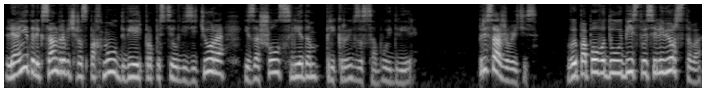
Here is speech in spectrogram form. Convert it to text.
Леонид Александрович распахнул дверь, пропустил визитера и зашел следом, прикрыв за собой дверь. «Присаживайтесь. Вы по поводу убийства Селиверстова?»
